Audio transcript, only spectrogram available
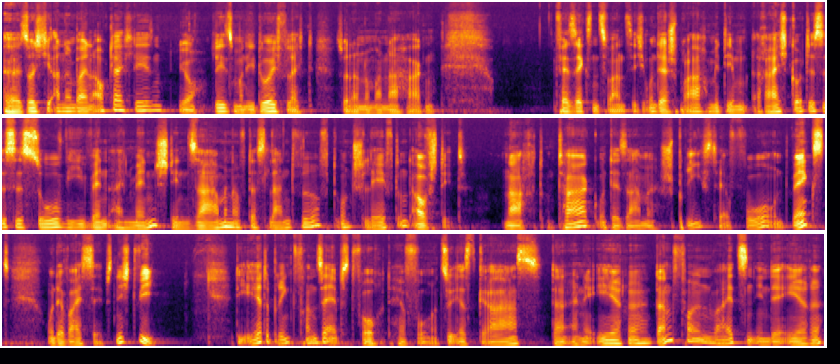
Äh, soll ich die anderen beiden auch gleich lesen? Ja, lesen wir die durch, vielleicht soll er nochmal nachhaken. Vers 26. Und er sprach, mit dem Reich Gottes ist es so, wie wenn ein Mensch den Samen auf das Land wirft und schläft und aufsteht. Nacht und Tag und der Same sprießt hervor und wächst und er weiß selbst nicht wie. Die Erde bringt von selbst Frucht hervor, zuerst Gras, dann eine Ähre, dann vollen Weizen in der Ähre.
